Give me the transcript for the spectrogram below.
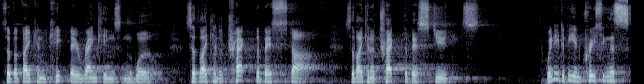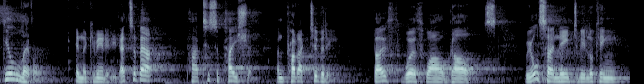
so that they can keep their rankings in the world, so they can attract the best staff, so they can attract the best students. We need to be increasing the skill level in the community. That's about participation and productivity, both worthwhile goals. We also need to be looking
